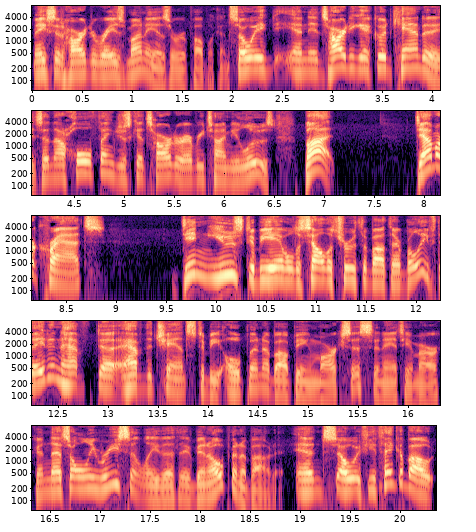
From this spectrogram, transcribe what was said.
makes it hard to raise money as a Republican. So it, and it's hard to get good candidates, and that whole thing just gets harder every time you lose. But Democrats didn't used to be able to tell the truth about their belief. They didn't have to have the chance to be open about being Marxist and anti-American. That's only recently that they've been open about it. And so if you think about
